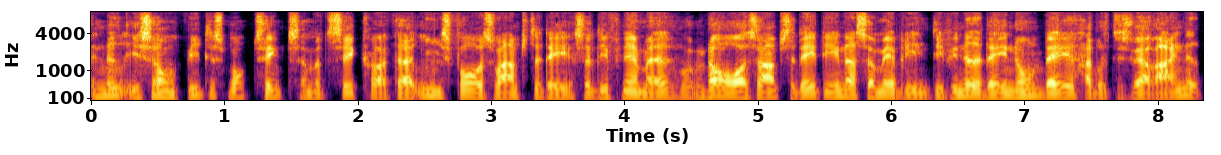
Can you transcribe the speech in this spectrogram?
Ned i sådan nogle bitte små ting, som at sikre, at der er is for årets varmeste dag, så definerer man, hvornår årets varmeste dag, det ender så med at blive en defineret dag. Nogle dage har det desværre regnet,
